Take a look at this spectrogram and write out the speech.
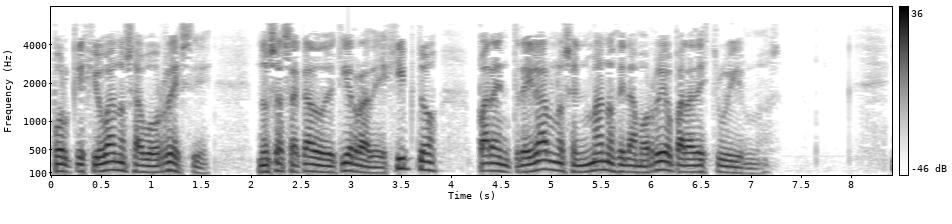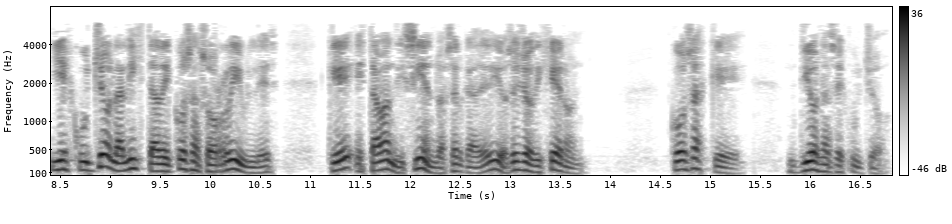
porque Jehová nos aborrece, nos ha sacado de tierra de Egipto, para entregarnos en manos del amorreo para destruirnos. Y escuchó la lista de cosas horribles que estaban diciendo acerca de Dios. Ellos dijeron cosas que Dios las escuchó.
